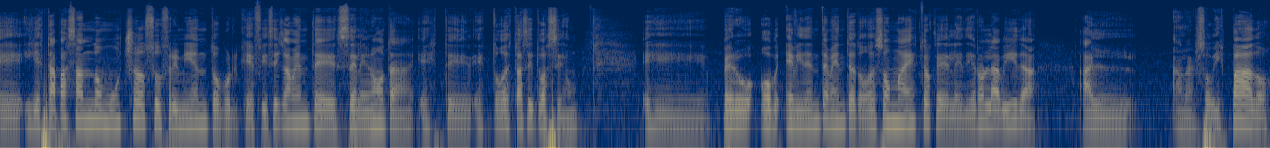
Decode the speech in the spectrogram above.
eh, y está pasando mucho sufrimiento porque físicamente se le nota este, toda esta situación. Eh, pero evidentemente todos esos maestros que le dieron la vida al, al arzobispado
